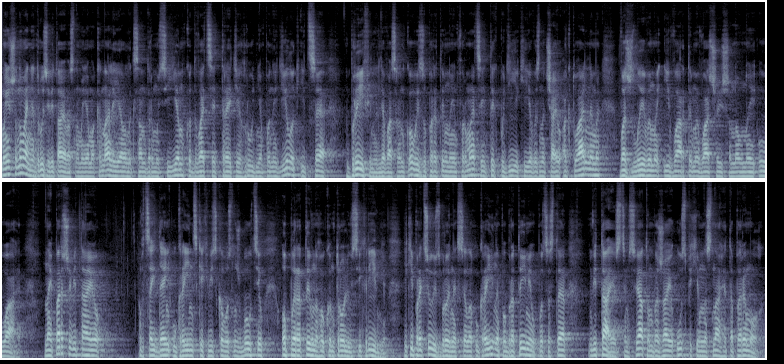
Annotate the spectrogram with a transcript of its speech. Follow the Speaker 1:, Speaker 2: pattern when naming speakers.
Speaker 1: Мої шанування, друзі, вітаю вас на моєму каналі. Я Олександр Мусієнко, 23 грудня понеділок, і це брифінг для вас ранковий з оперативної інформації тих подій, які я визначаю актуальними, важливими і вартими вашої шановної уваги. Найперше вітаю в цей день українських військовослужбовців оперативного контролю всіх рівнів, які працюють в Збройних силах України, побратимів, посестер. Вітаю з цим святом, бажаю успіхів, наснаги та перемог.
